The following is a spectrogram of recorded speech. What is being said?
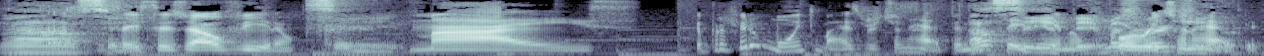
Ah, não sim. sei se vocês já ouviram. Sim. Mas eu prefiro muito mais Rich and Happy. Não Ah, sei sim, se é não ficou mais Rich and Happy.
